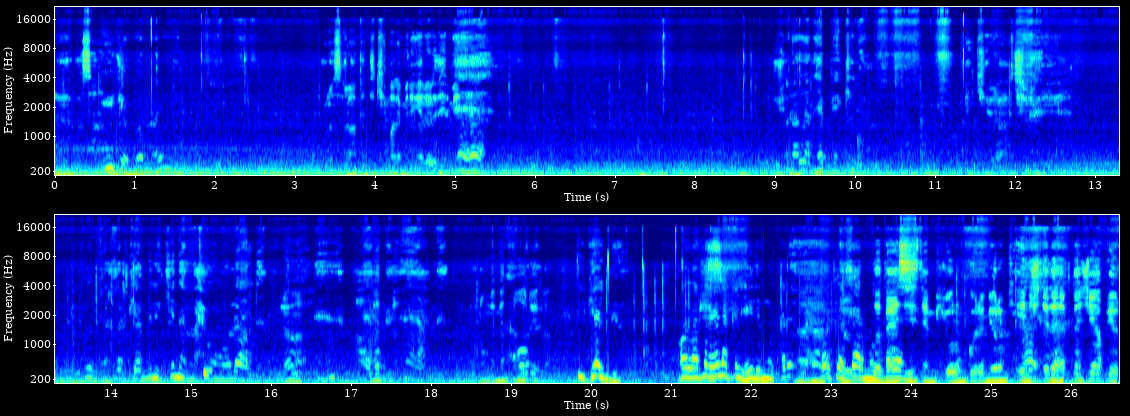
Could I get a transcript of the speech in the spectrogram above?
Ee, baksana. İyice vallahi. iyi. Burası rahmetli Kemal Emin'in yerleri değil mi? He he. Şuralar hep bekliyor. Kira çiftliği. Bu Zırhır Kamil'inkine mahrum oğlu aldı. Öyle mi? Ahmet mi? He Ahmet. Onun Mehmet ne oluyor lan? Gelmiyor. Valla bir hele kıl hili muhtarı. Aha, Korklaşar dur, dur, muhtarı. ben sizden bir yorum göremiyorum ki. Enişte de hepten şey yapıyor.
